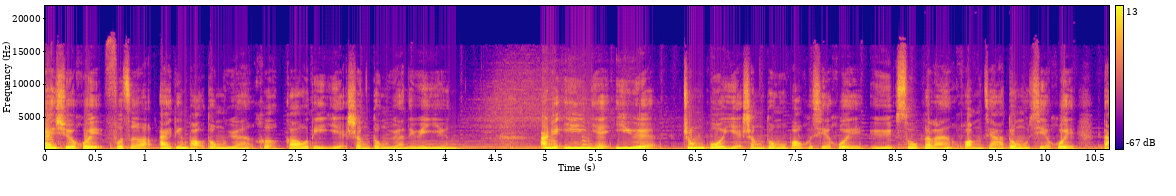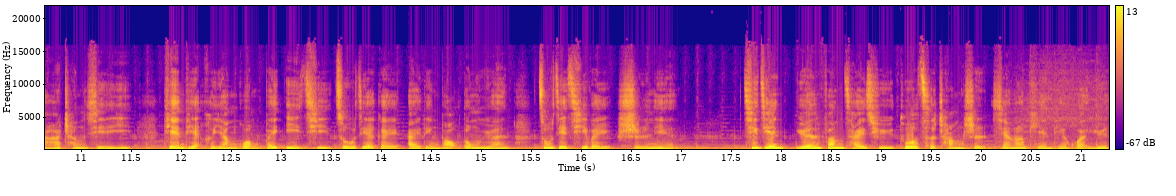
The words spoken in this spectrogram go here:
该学会负责爱丁堡动物园和高地野生动物园的运营。二零一一年一月，中国野生动物保护协会与苏格兰皇家动物协会达成协议，甜甜和阳光被一起租借给爱丁堡动物园，租借期为十年。期间，园方采取多次尝试想让甜甜怀孕，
